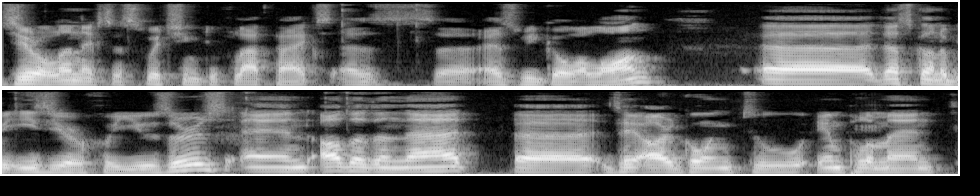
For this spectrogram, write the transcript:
XeroLinux is switching to Flatpaks as uh, as we go along. Uh, that's going to be easier for users. And other than that, uh, they are going to implement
